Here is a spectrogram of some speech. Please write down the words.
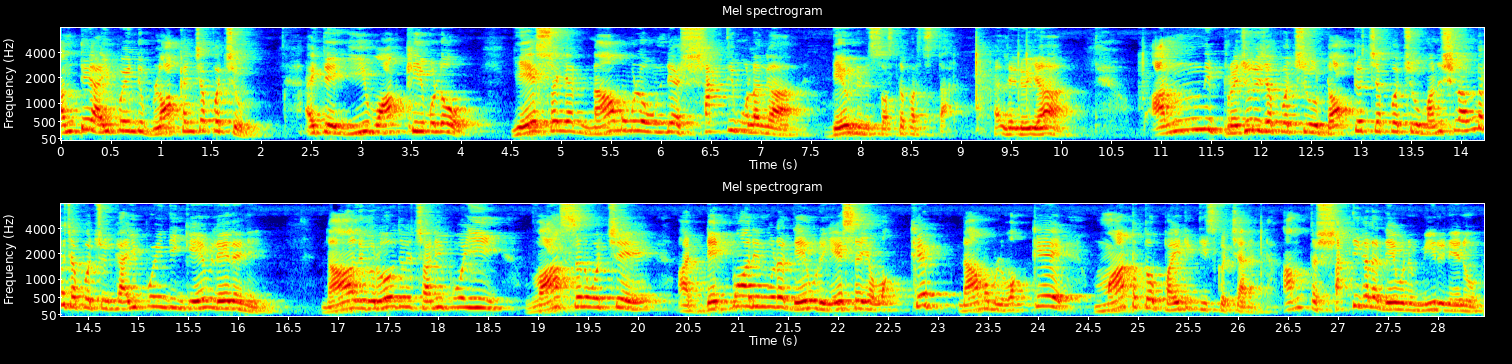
అంతే అయిపోయింది బ్లాక్ అని చెప్పచ్చు. అయితే ఈ వాక్యములో ఏసయ నామములో ఉండే శక్తి మూలంగా దేవుడిని స్వస్థపరుస్తారు లేలుయా అన్ని ప్రజలు చెప్పొచ్చు డాక్టర్స్ చెప్పొచ్చు మనుషులందరూ చెప్పొచ్చు ఇంకా అయిపోయింది ఇంకేమి లేదని. నాలుగు రోజులు చనిపోయి వాసన వచ్చే ఆ డెడ్ బాడీని కూడా దేవుడు ఏసయ్య ఒకే నామములు ఒకే మాటతో బయటికి తీసుకొచ్చారంట. అంత శక్తిగల దేవుని మీరు నేను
